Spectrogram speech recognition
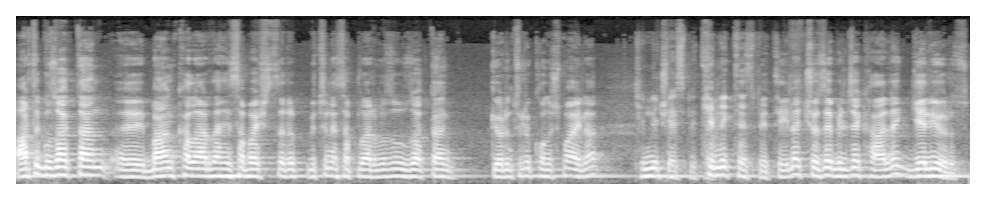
Artık uzaktan e, bankalarda hesap açtırıp bütün hesaplarımızı uzaktan görüntülü konuşmayla Kimlik tespiti. kimlik tespitiyle çözebilecek hale geliyoruz.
